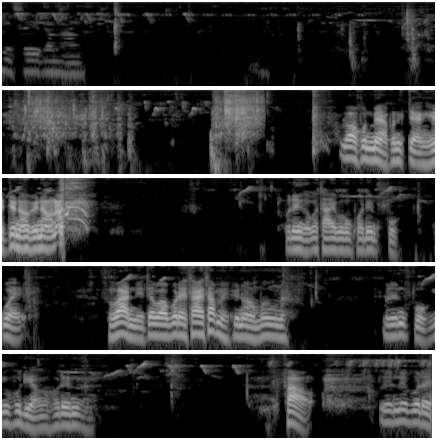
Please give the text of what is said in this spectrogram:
ที่ซื้อแล้วไงรอคุณแม่เพิ่นแกงเฮ็ดอยู่เนาะพี่น้องนาะพอเด่นกับว่าทายเบิ่งพอเด่นปลูกกล้วยเมื่อวานนี่แต่ว่าบ่ได้ทายทำให้พี่น้องเบิ่งนะพอเด่นปลูกอยู่ผู้เดียวพอเด่นเฝ้าวพอเด่นได้บ่ได้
